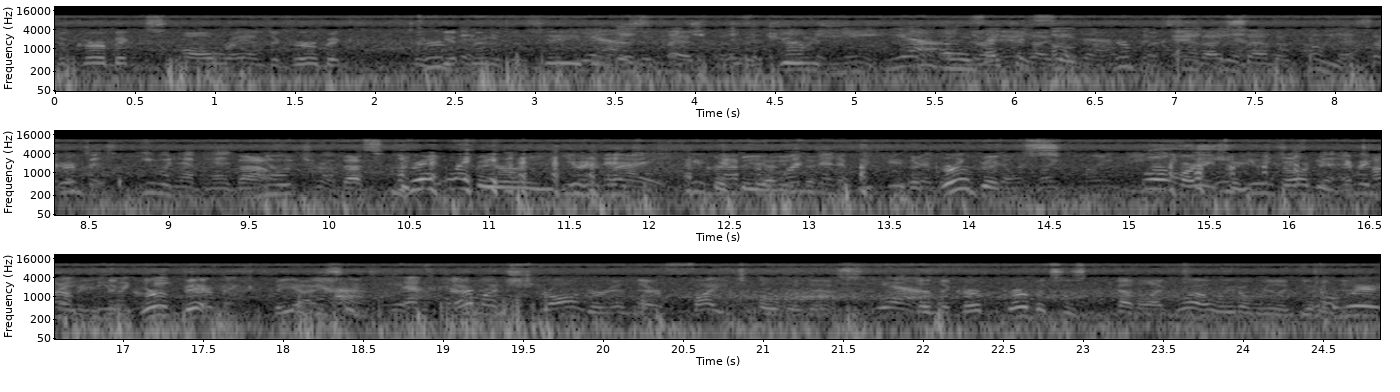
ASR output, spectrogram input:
the Gerbics all ran to Gerbic to get rid of the Z Yeah. because it had much a Jewish. Yeah, Oh, is I could see Oh, that. Gerbic. see, yeah. Anti-Semit- Oh yeah, anti-Semitism. You would have had Now, no trouble. that's Really? theory. You would have, Right. you'd Could not be for one minute would you The been like, Gerbics- don't like my name. Well, According to, You would according to everybody Tommy, the like Gerbic. B-I-C, they're much stronger in their fight over this Yeah. than the Ger- Gerbitz is kind of like, well, we don't really give a we're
